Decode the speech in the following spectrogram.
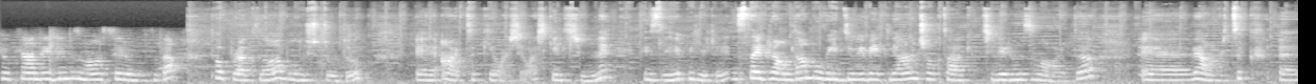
Köklendirdiğimiz monsteramızı da toprakla buluşturduk. Ee, artık yavaş yavaş gelişimini izleyebiliriz. Instagram'dan bu videoyu bekleyen çok takipçilerimiz vardı. Ee, ve artık e,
